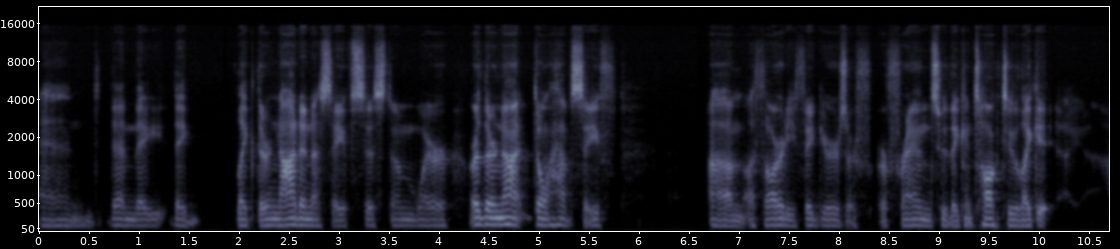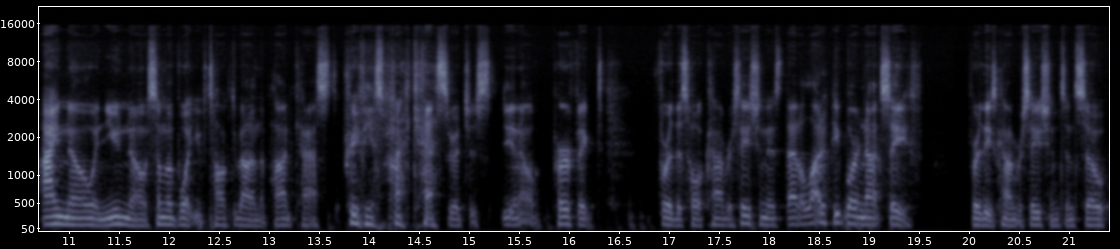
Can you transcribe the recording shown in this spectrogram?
and then they they like they're not in a safe system where or they're not don't have safe um, authority figures or or friends who they can talk to. Like it, I know and you know some of what you've talked about in the podcast, previous podcast, which is you know perfect for this whole conversation, is that a lot of people are not safe for these conversations. And so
